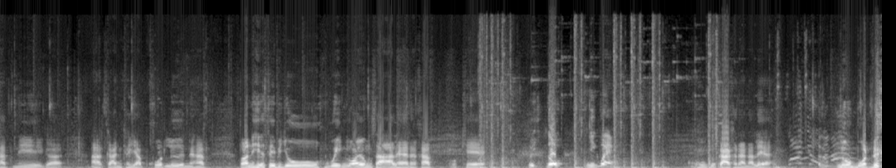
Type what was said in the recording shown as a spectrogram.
ครับ นี่ก็าการขยับโคตรลื่นนะครับ ตอนนี้ CPU วิ่งร้อยองศาแล้วนะครับ โอเค เฮ้ยโดกยิงแหวง โอ้โหกูกากขนาดนั้นเลยเหรอลูกหมดด้วย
